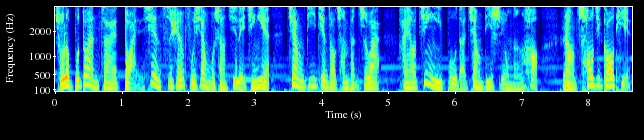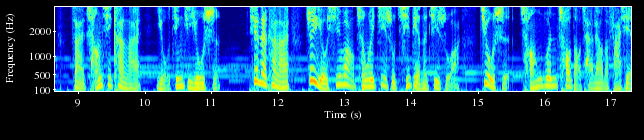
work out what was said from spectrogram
除了不断在短线磁悬浮项目上积累经验，降低建造成本之外，还要进一步的降低使用能耗，让超级高铁在长期看来有经济优势。现在看来，最有希望成为技术起点的技术啊，就是常温超导材料的发现。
